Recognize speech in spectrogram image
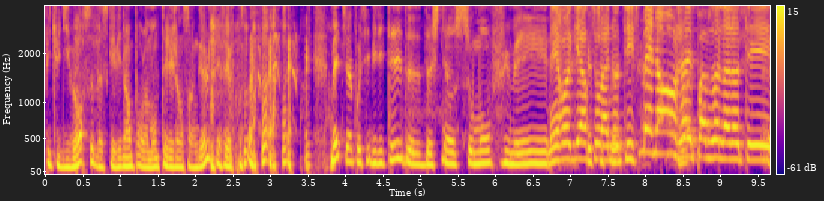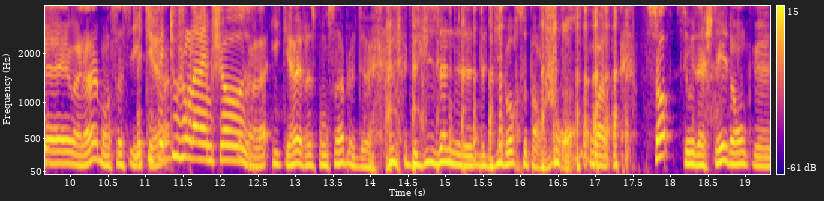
puis tu divorces, parce qu'évidemment, pour la monter, les gens s'engueulent, c'est fait pour ça. Mais tu as la possibilité d'acheter un saumon fumé. Mais regarde sur la peux- notice. Mais non, j'avais pas besoin de la notice. Et voilà, bon, ça c'est Mais tu fais toujours la même chose. Voilà, Ikea est responsable de, de, de dizaines de, de divorces par jour. Voilà. Sauf si vous achetez donc euh,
